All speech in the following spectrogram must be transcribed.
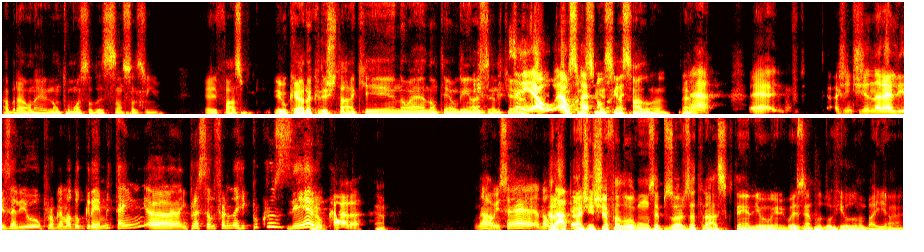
Abraão, né? Ele não tomou essa decisão sozinho. Ele faz eu quero acreditar que não é, não tem alguém lá dizendo que Sim, é. Sim, é o. É, o, assim, é assim, assim assado, né? É. é. A gente generaliza ali o problema do Grêmio tá em, uh, emprestando o Fernando Henrique pro Cruzeiro, é. cara. É. Não, isso é. Não cara, dá pra... A gente já falou alguns episódios atrás que tem ali o, o exemplo do Rio no Bahia, né?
